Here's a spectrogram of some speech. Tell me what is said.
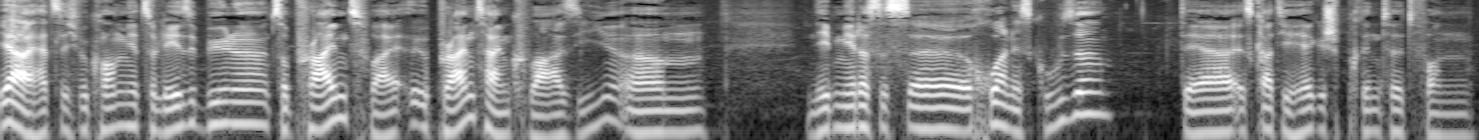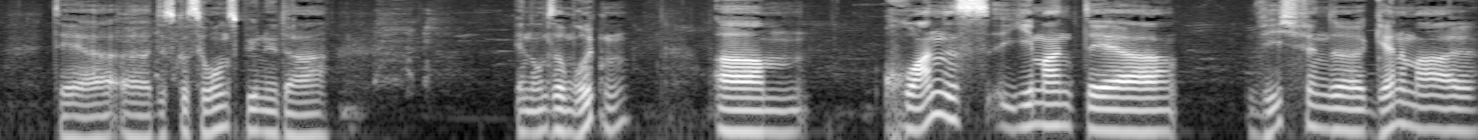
Ja, herzlich willkommen hier zur Lesebühne, zur Prime äh, Primetime quasi. Ähm, neben mir, das ist äh, Juan Escuse. Der ist gerade hierher gesprintet von der äh, Diskussionsbühne da in unserem Rücken. Ähm, Juan ist jemand, der, wie ich finde, gerne mal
